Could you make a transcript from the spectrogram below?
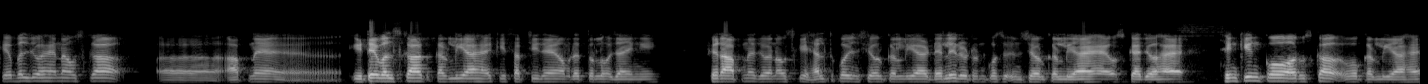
केवल जो है ना उसका uh, आपने ईटेबल्स का कर लिया है कि सब चीज़ें अमृतुल हो जाएँगी। फिर आपने जो है ना उसकी हेल्थ को इंश्योर कर लिया है डेली रूटीन को इंश्योर कर लिया है, उसका जो है थिंकिंग को और उसका वो कर लिया है।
